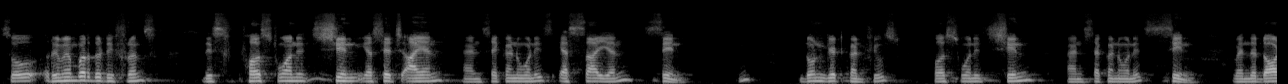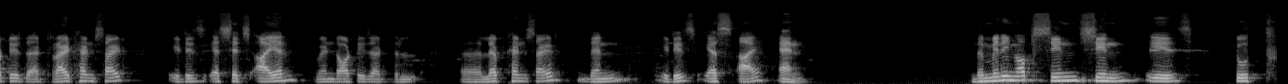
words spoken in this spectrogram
so remember the difference. This first one is shin, S-H-I-N, and second one is S-I-N, sin. Hmm? Don't get confused. First one is shin, and second one is sin. When the dot is at right hand side, it is S-H-I-N. When dot is at the uh, left hand side, then it is S-I-N. The meaning of sin, shin is tooth,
